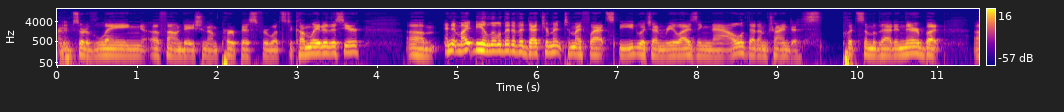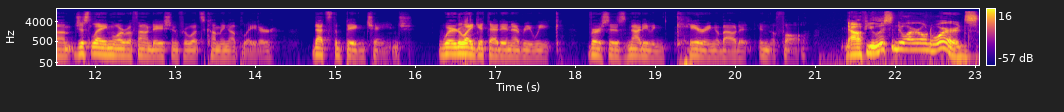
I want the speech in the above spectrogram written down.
I'm sort of laying a foundation on purpose for what's to come later this year. Um, and it might be a little bit of a detriment to my flat speed, which I'm realizing now that I'm trying to put some of that in there, but um, just laying more of a foundation for what's coming up later. That's the big change. Where do I get that in every week versus not even caring about it in the fall? Now, if you listen to our own words,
